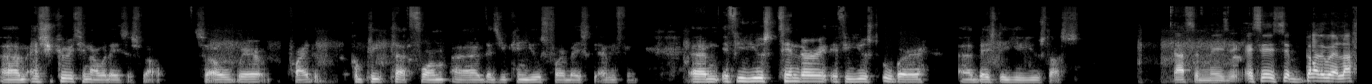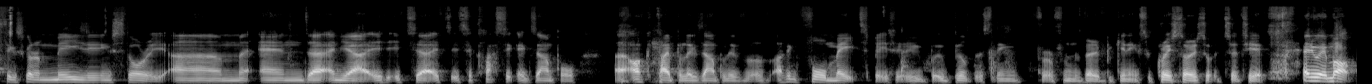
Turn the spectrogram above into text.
um, and security nowadays as well. So we're quite a complete platform uh, that you can use for basically everything. Um, if you use Tinder, if you used Uber, uh, basically you used us. That's amazing. It's, it's by the way, Elastic's got an amazing story, um, and uh, and yeah, it, it's uh, it's it's a classic example uh, archetypal example of, of, I think four mates basically who, who built this thing for, from the very beginning. So great story to, to, to hear. Anyway, Mark,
